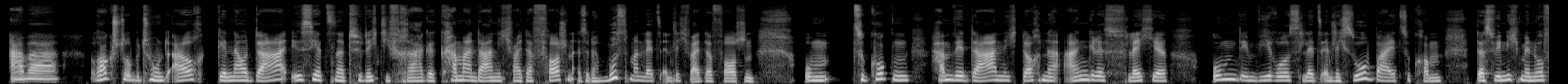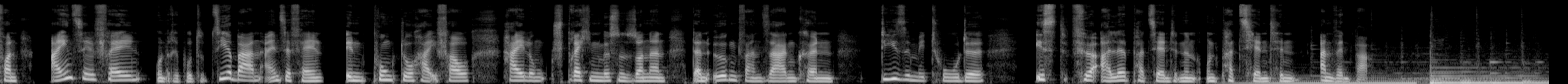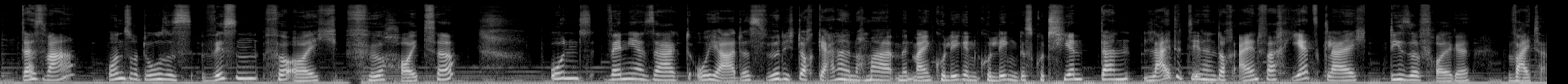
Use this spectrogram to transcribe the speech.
Aber Rockstroh betont auch, genau da ist jetzt natürlich die Frage, kann man da nicht weiter forschen? Also da muss man letztendlich weiter forschen, um zu gucken, haben wir da nicht doch eine Angriffsfläche, um dem Virus letztendlich so beizukommen, dass wir nicht mehr nur von Einzelfällen und reproduzierbaren Einzelfällen in puncto HIV-Heilung sprechen müssen, sondern dann irgendwann sagen können, diese Methode ist für alle Patientinnen und Patienten anwendbar. Das war unsere Dosis Wissen für euch für heute. Und wenn ihr sagt, oh ja, das würde ich doch gerne nochmal mit meinen Kolleginnen und Kollegen diskutieren, dann leitet ihnen doch einfach jetzt gleich diese Folge weiter.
